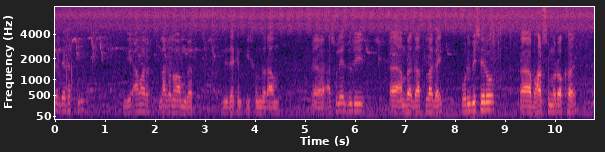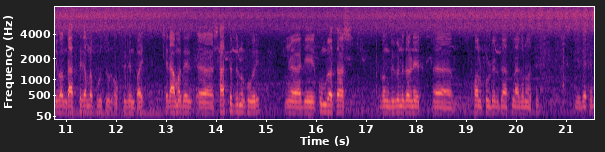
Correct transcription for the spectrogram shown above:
আপনাদের দেখাচ্ছি যে আমার লাগানো আম গাছ। যে দেখেন কি সুন্দর আম। আসলে যদি আমরা গাছ লাগাই, পরিবেশেরও ভারসাম্য রক্ষা হয় এবং গাছ থেকে আমরা প্রচুর অক্সিজেন পাই, সেটা আমাদের স্বাস্থ্যের জন্য উপকারী। যে কুমড়া চাষ এবং বিভিন্ন ধরনের ফল ফুলের গাছ লাগানো আছে। যে দেখেন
